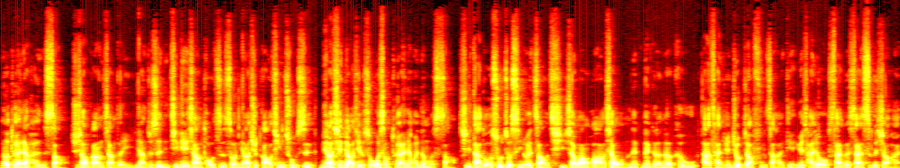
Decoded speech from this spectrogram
那个推案量很少，就像我刚刚讲的一样，就是你今天想要投资的时候，你要去搞清楚是，你要先了解说为什么推案量会那么少。其实大多数就是因为早期像万华，像我们那那个那个客户，他的产权就比较复杂一点，因为他有三个、三四个小孩，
